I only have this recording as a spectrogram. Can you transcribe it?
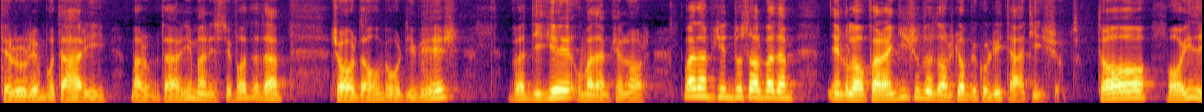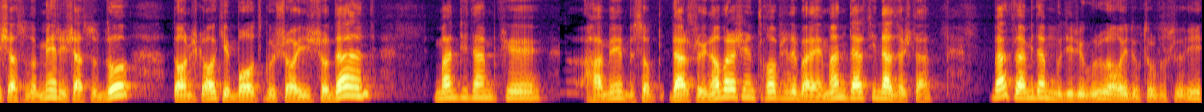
ترور متحری مرحوم متحری من استعفا دادم 14 اردیبهشت و دیگه اومدم کنار. بعدم که دو سال بعدم انقلاب فرنگی شد و دانشگاه به کلی تعطیل شد. تا پاییز 62 مهر 62 دانشگاه که بازگشایی شدند من دیدم که همه درس و اینا براش انتخاب شده برای من درسی نذاشتن. بعد فهمیدم مدیر گروه آقای دکتر بسوقی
